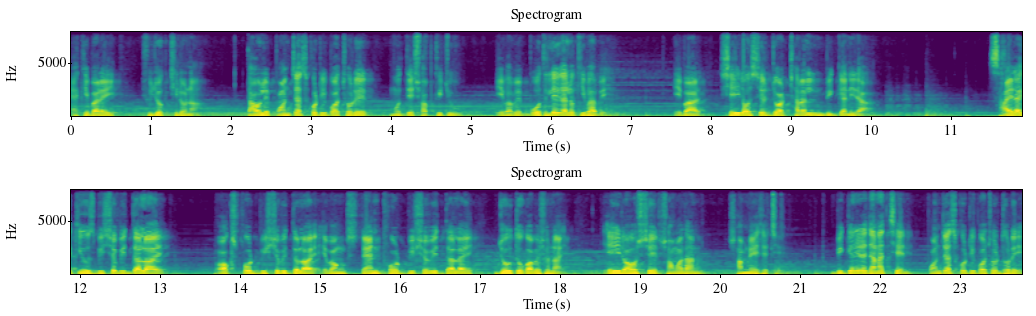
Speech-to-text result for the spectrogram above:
একেবারেই সুযোগ ছিল না। তাহলে পঞ্চাশ কোটি বছরের মধ্যে সব কিছু এভাবে বদলে গেল কীভাবে? এবার সেই রহস্যের জট ছাড়ালেন বিজ্ঞানীরা। সাইরাকিউস বিশ্ববিদ্যালয়, অক্সফোর্ড বিশ্ববিদ্যালয় এবং স্ট্যানফোর্ড বিশ্ববিদ্যালয় যৌথ গবেষণায় এই রহস্যের সমাধান সামনে এসেছে। বিজ্ঞানীরা জানাচ্ছেন, পঞ্চাশ কোটি বছর ধরে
